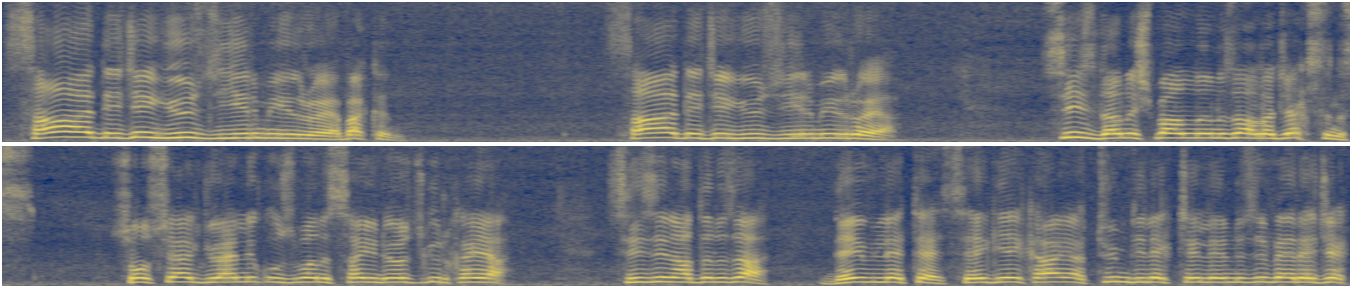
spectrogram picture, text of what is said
Sadece 120 euroya bakın. Sadece 120 euroya. Siz danışmanlığınızı alacaksınız. Sosyal güvenlik uzmanı Sayın Özgür Kaya sizin adınıza devlete, SGK'ya tüm dilekçelerinizi verecek.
